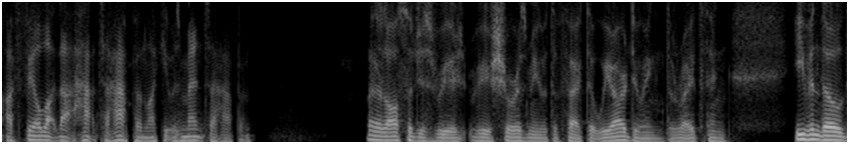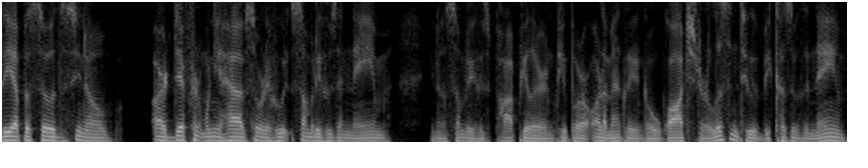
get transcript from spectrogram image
I feel like that had to happen, like it was meant to happen. But it also just reassures me with the fact that we are doing the right thing. Even though the episodes, you know, are different when you have sort of who, somebody who's a name, you know, somebody who's popular and people are automatically going to go watch it or listen to it because of the name.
